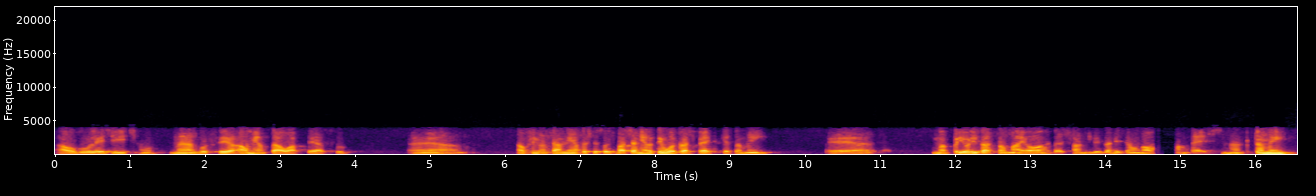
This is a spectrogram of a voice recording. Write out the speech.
algo legítimo, né? Você aumentar o acesso é, ao financiamento das pessoas de baixa renda. Tem um outro aspecto que é também é, uma priorização maior das famílias da região norte nordeste, né? Que também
